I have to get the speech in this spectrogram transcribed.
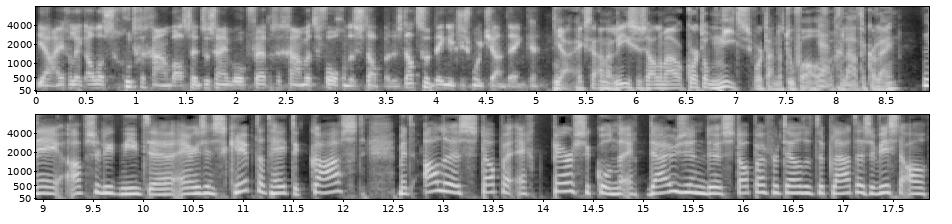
ja, eigenlijk alles goed gegaan was. En toen zijn we ook verder gegaan met de volgende stappen. Dus dat soort dingetjes moet je aan denken. Ja, extra analyses allemaal. Kortom, niets wordt aan het toeval Ja. overgelaten, Carlijn. Nee, absoluut niet. Uh, er is een script dat heet de Cast. Met alle stappen echt per seconde. Echt duizenden stappen, vertelde te platen. Ze wisten al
